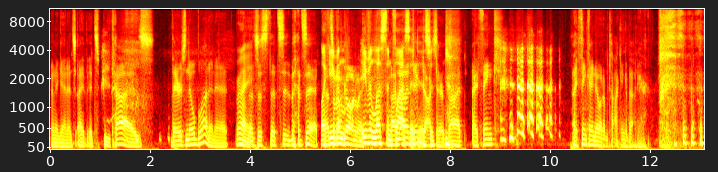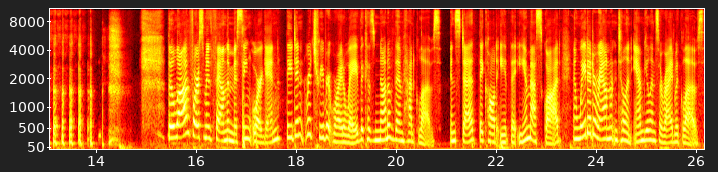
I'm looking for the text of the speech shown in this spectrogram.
and again, it's I, it's because there's no blood in it. Right. That's just that's that's it. Like that's even what I'm going with. even less than I'm flaccid. not a dick it's just doctor, but I think I think I know what I'm talking about here. Though law enforcement found the missing organ, they didn't retrieve it right away because none of them had gloves. Instead, they called the EMS squad and waited around until an ambulance arrived with gloves.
